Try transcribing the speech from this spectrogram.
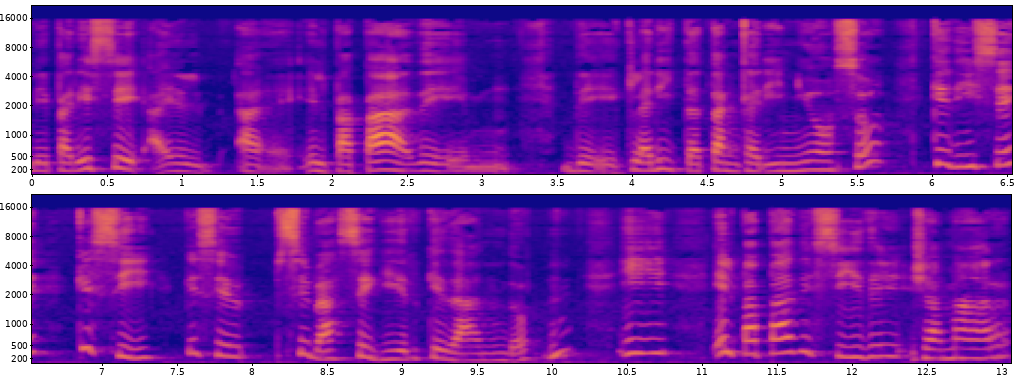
le, parece el, el papá de, de, Clarita tan cariñoso que dice que sí, que se, se va a seguir quedando. Y el papá decide llamar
